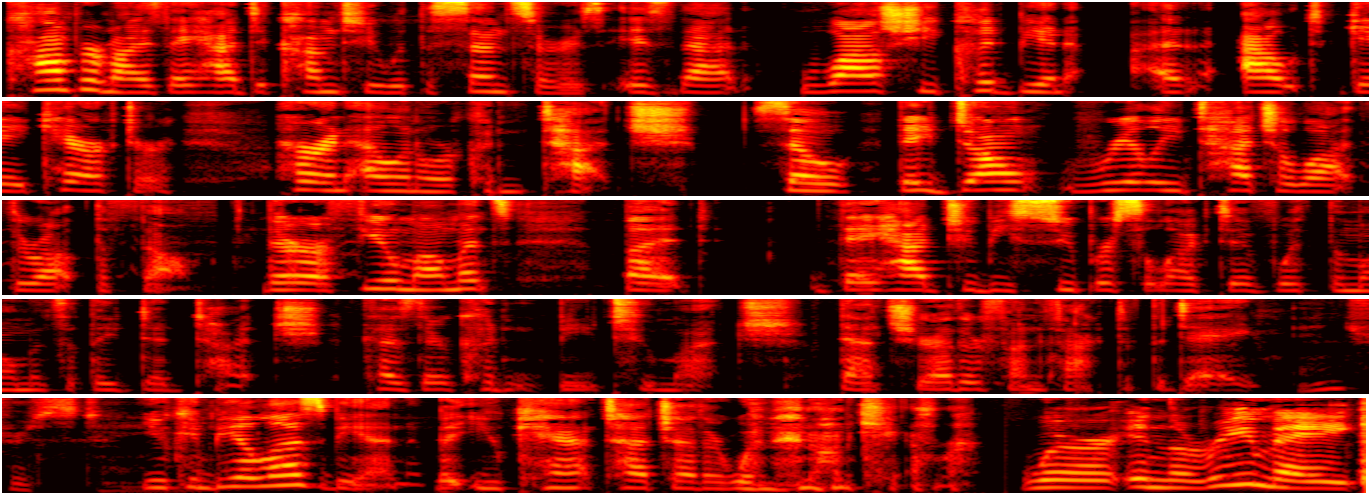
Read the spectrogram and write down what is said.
compromise they had to come to with the censors is that while she could be an, an out gay character, her and Eleanor couldn't touch. So they don't really touch a lot throughout the film. There are a few moments, but they had to be super selective with the moments that they did touch because there couldn't be too much. That's your other fun fact of the day. Interesting. You can be a lesbian, but you can't touch other women on camera. Where in the remake,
